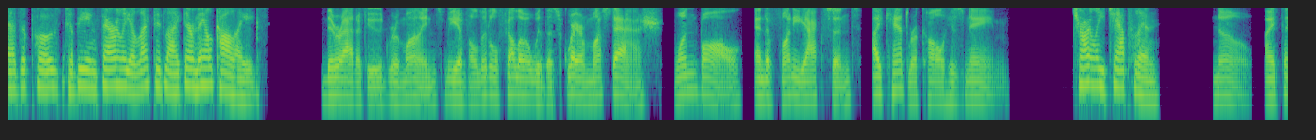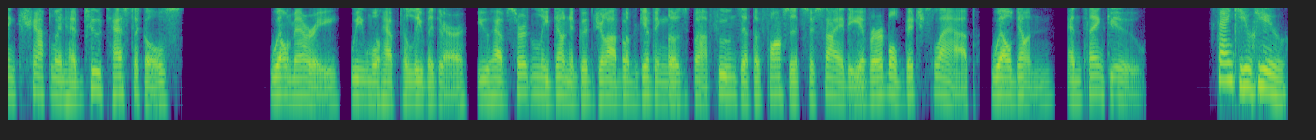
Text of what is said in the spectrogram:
as opposed to being fairly elected like their male colleagues. Their attitude reminds me of a little fellow with a square mustache, one ball, and a funny accent, I can't recall his name. Charlie Chaplin. No, I think Chaplin had two testicles. Well Mary, we will have to leave it there, you have certainly done a good job of giving those buffoons at the Fawcett Society a verbal bitch slap, well done, and thank you. Thank you Hugh,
